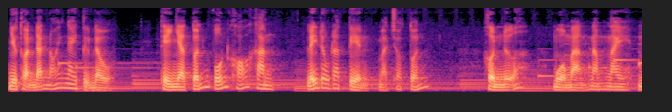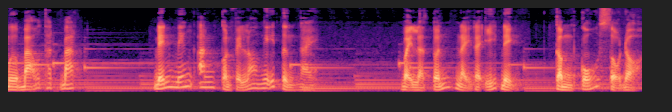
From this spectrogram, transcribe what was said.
như Thuận đã nói ngay từ đầu, thì nhà Tuấn vốn khó khăn, lấy đâu ra tiền mà cho Tuấn. Hơn nữa, mùa màng năm nay mưa bão thất bát. Đến miếng ăn còn phải lo nghĩ từng ngày. Vậy là Tuấn nảy ra ý định cầm cố sổ đỏ.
